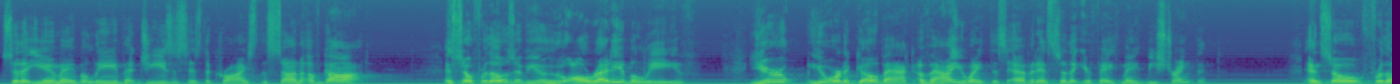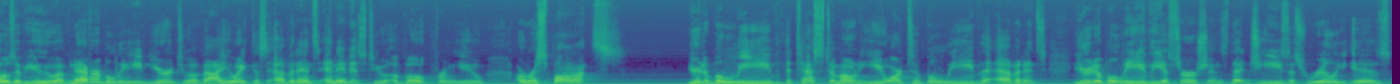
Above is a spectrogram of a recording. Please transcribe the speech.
So that you may believe that Jesus is the Christ, the Son of God. And so, for those of you who already believe, you're, you are to go back, evaluate this evidence so that your faith may be strengthened. And so, for those of you who have never believed, you're to evaluate this evidence, and it is to evoke from you a response. You're to believe the testimony. You are to believe the evidence. You're to believe the assertions that Jesus really is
